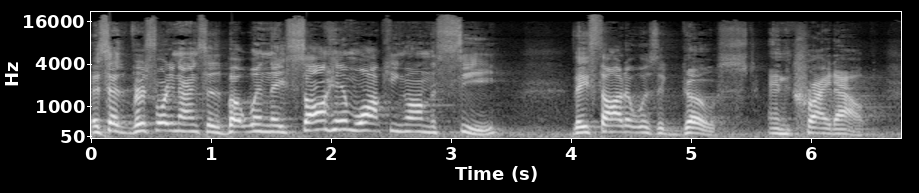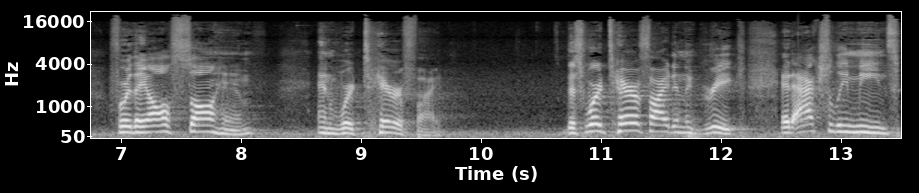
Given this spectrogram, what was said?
It says, verse 49 says, But when they saw him walking on the sea, they thought it was a ghost and cried out for they all saw him and were terrified. This word terrified in the Greek, it actually means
